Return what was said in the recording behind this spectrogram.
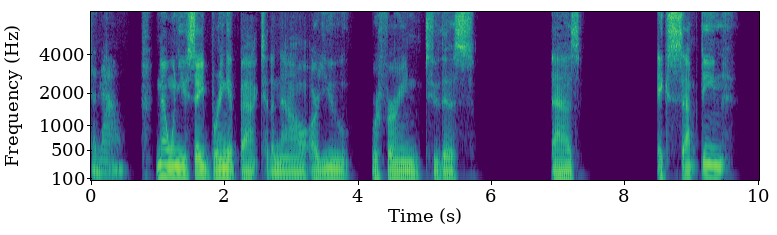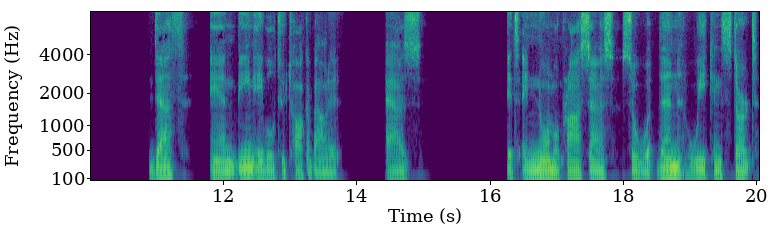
the now. Now, when you say bring it back to the now, are you referring to this as accepting death and being able to talk about it as it's a normal process. So what, then we can start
